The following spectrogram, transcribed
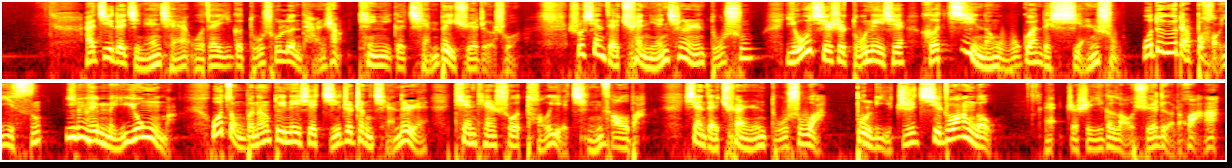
还记得几年前我在一个读书论坛上听一个前辈学者说，说现在劝年轻人读书，尤其是读那些和技能无关的闲书。我都有点不好意思，因为没用嘛。我总不能对那些急着挣钱的人天天说陶冶情操吧？现在劝人读书啊，不理直气壮喽。哎，这是一个老学者的话啊。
